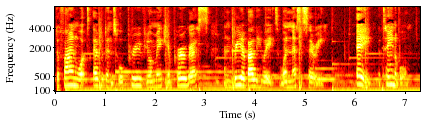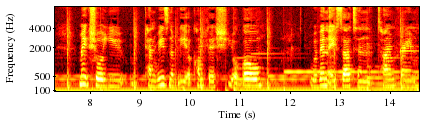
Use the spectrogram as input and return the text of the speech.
define what evidence will prove you're making progress and reevaluate when necessary. A. Attainable. Make sure you can reasonably accomplish your goal within a certain time frame.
